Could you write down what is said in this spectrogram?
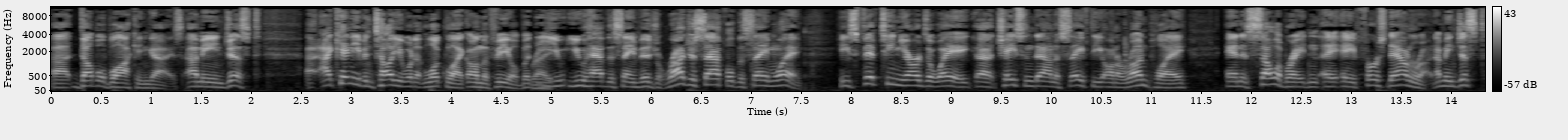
uh, double blocking guys. I mean, just. I can't even tell you what it looked like on the field, but Right. you, you have the same visual. Roger Saffold the same way. He's 15 yards away, uh, chasing down a safety on a run play and is celebrating a, a first down run. I mean, just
